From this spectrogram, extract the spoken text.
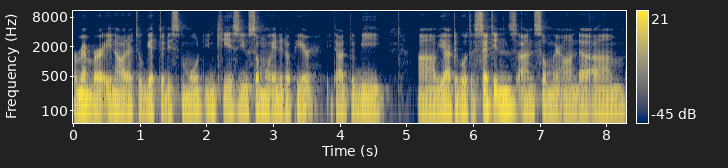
remember in order to get to this mode in case you somehow ended up here it had to be um, you had to go to settings and somewhere on the um,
